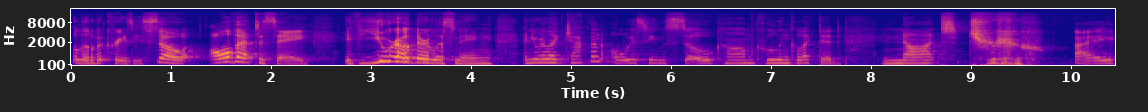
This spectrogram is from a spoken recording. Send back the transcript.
a little bit crazy. So, all that to say, if you were out there listening and you were like, Jacqueline always seems so calm, cool, and collected, not true. I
